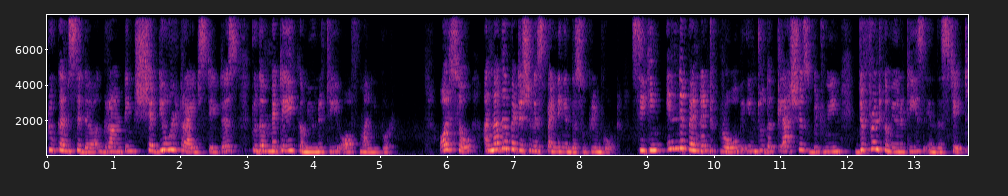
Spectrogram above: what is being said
to consider granting scheduled tribe status to the Meitei community of Manipur. Also, another petition is pending in the Supreme Court seeking independent probe into the clashes between different communities in the state.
